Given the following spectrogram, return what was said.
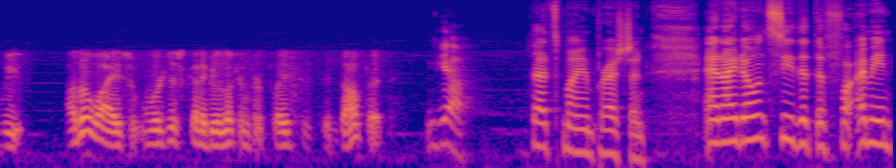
We otherwise we're just going to be looking for places to dump it. Yeah. That's my impression. And I don't see that the I mean,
